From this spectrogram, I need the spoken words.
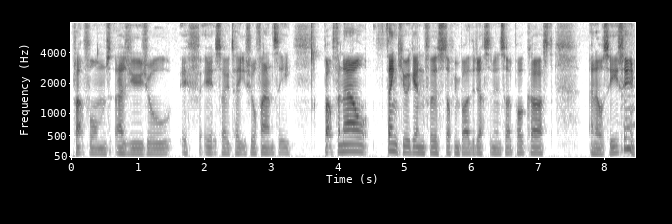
platforms as usual if it so takes your fancy. But for now, thank you again for stopping by the Just an Insight podcast, and I'll see you soon.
